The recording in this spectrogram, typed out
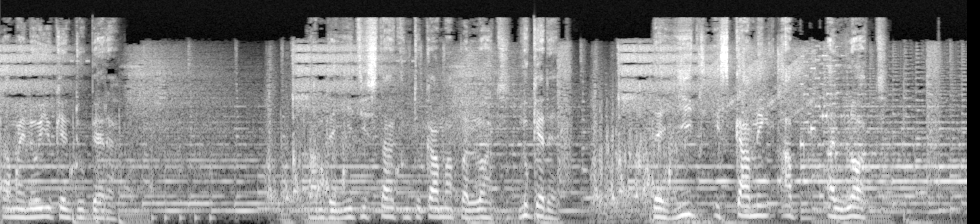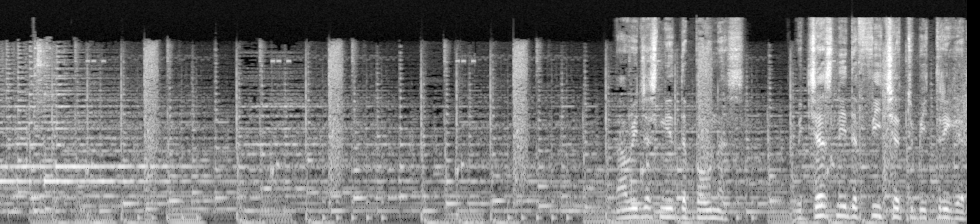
Come, I know you can do better. Come, the heat is starting to come up a lot. Look at it. The heat is coming up a lot. Now we just need the bonus. We just need the feature to be triggered.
